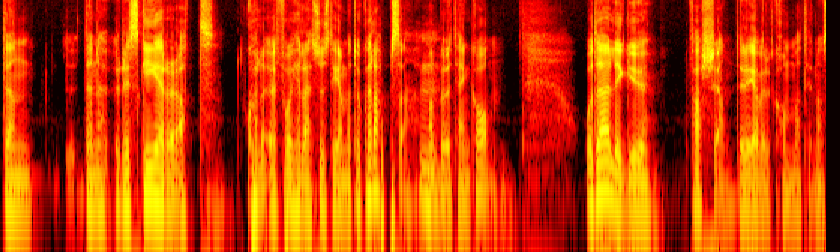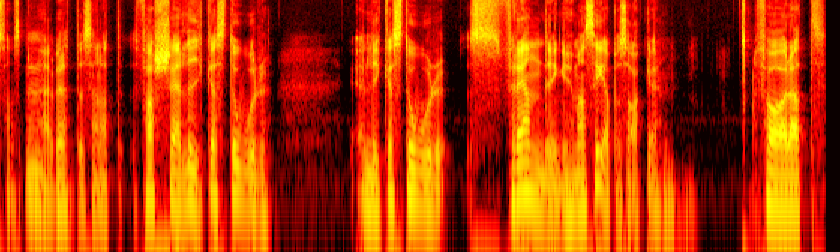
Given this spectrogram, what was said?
den, den riskerar att få hela systemet att kollapsa, att mm. man behöver tänka om. Och där ligger ju fascian, det är det jag vill komma till någonstans med mm. den här berättelsen, att fascia är lika stor, en lika stor förändring i hur man ser på saker. För att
